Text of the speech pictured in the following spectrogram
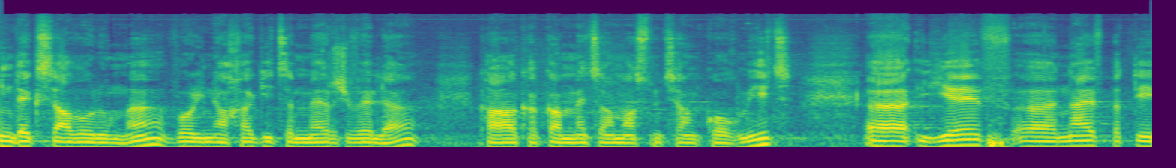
ինդեքսավորումը, որի նախագիծը մերժվել է քաղաքական մեծամասնության կողմից եւ նաեւ պետք է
